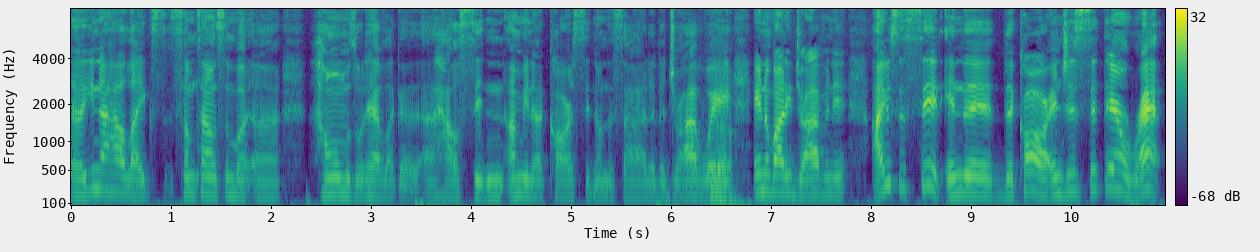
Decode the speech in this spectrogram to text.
Uh, you know how like sometimes some uh, homes would have like a, a house sitting. I mean, a car sitting on the side of the driveway. Yeah. Ain't nobody driving it. I used to sit in the the car and just sit there and rap.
